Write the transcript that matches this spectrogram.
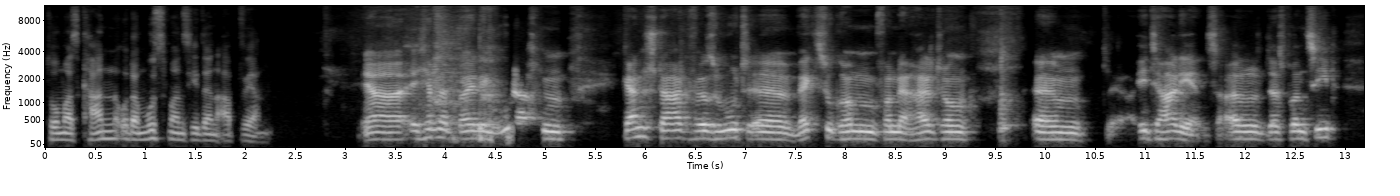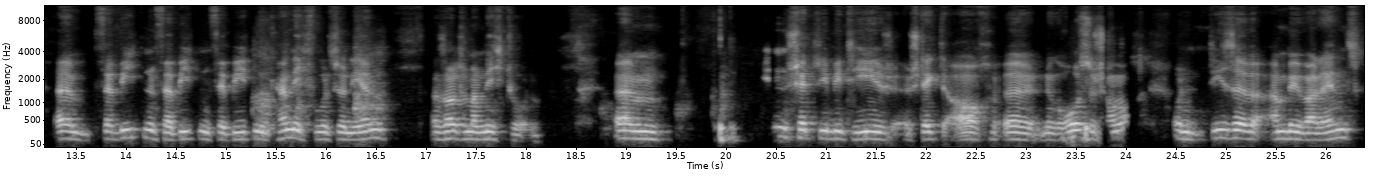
Thomas, kann oder muss man sie denn abwehren? Ja, ich habe bei den Gutachten ganz stark versucht, äh, wegzukommen von der Haltung ähm, Italiens. Also das Prinzip, ähm, verbieten, verbieten, verbieten kann nicht funktionieren. Das sollte man nicht tun. Ähm, in ChatGPT steckt auch äh, eine große Chance und diese Ambivalenz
